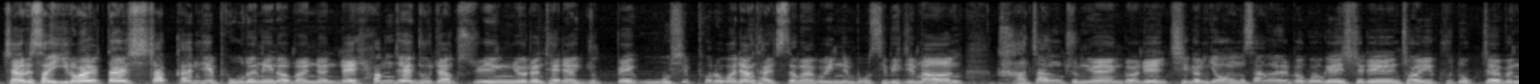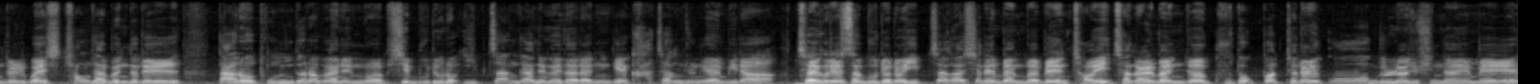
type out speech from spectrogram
자 그래서 1월달 시작한 지 보름이 넘었는데 현재 누적 수익률은 대략 650%가량 달성하고 있는 모습이지만 가장 중요한 거는 지금 영상을 보고 계시는 저희 구독자분들과 시청자분들을 따로 돈 들어가는 거 없이 무료로 입장 가능하다라는 게 가장 중요합니다. 자 그래서 무료로 입장하시는 방법은 저희 채널 먼저 구독 버튼을 꾹 눌러주신 다음에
